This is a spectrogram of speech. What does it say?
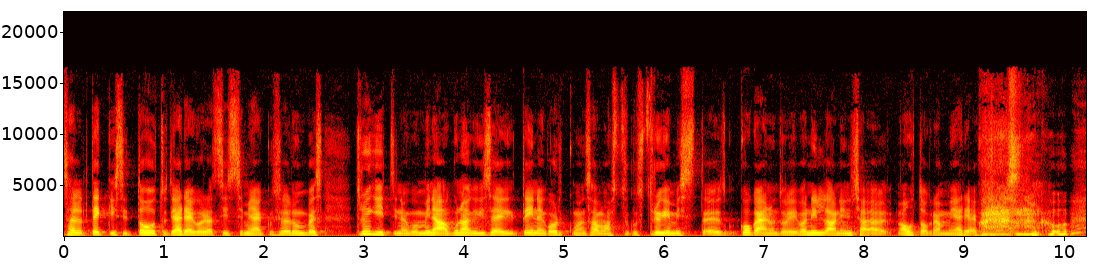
seal tekkisid tohutud järjekorrad sisseminekus, seal umbes trügiti nagu mina kunagi ise teine kord, kui ma samasugust trügimist eh, kogenud, oli Vanilla Ninja autogrammi järjekorras nagu noh,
